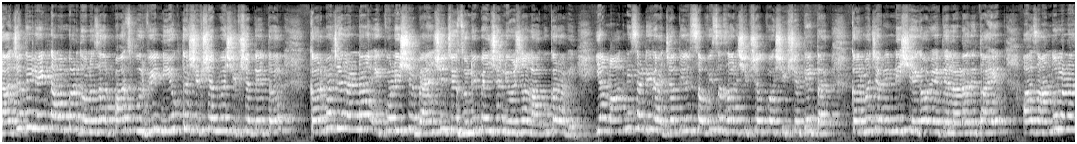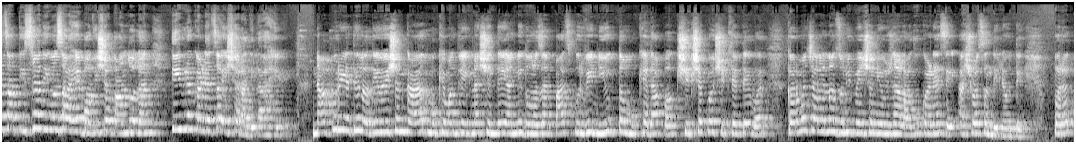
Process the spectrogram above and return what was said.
राज्यातील एक नोव्हेंबर दोन हजार पाच पूर्वी नियुक्त शिक्षण व शिक्षकेतर कर्मचाऱ्यांना एकोणीसशे ब्याऐंशी ची जुनी पेन्शन योजना लागू करावी. या मागणीसाठी राज्यातील सव्वीस हजार शिक्षक व शिक्षकेतर कर्मचाऱ्यांनी शेगाव येथे लढा देत आहेत. आज आंदोलनाचा तिसरा दिवस आहे. भविष्यात आंदोलन तीव्र करण्याचा इशारा दिला आहे. नागपूर येथील अधिवेशन काळात मुख्यमंत्री एकनाथ शिंदे यांनी दोन हजार पाच पूर्वी नियुक्त मुख्याध्यापक शिक्षक व शिक्षकेतर कर्मचाऱ्यांना जुनी पेन्शन योजना लागू करण्याचे आश्वासन दिले होते. परत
